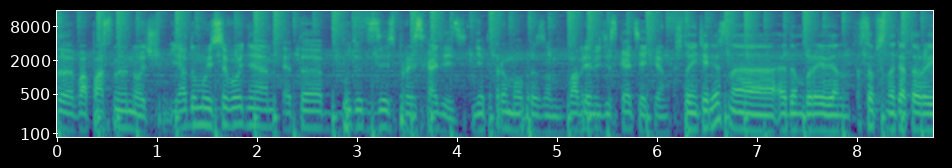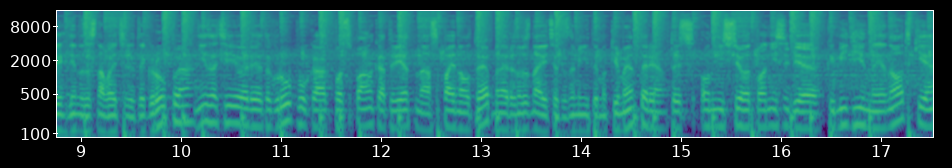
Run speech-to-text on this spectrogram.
э, в опасную ночь. Я думаю, сегодня это будет здесь происходить некоторым образом во время дискотеки. Что интересно, Эдам Бревин, собственно, который один из основателей этой группы, не затеивали эту группу как постпанк ответ на Spinal Tap. Наверное, вы знаете, это знаменитый мокюментари. То есть он несет вполне себе комедийные нотки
